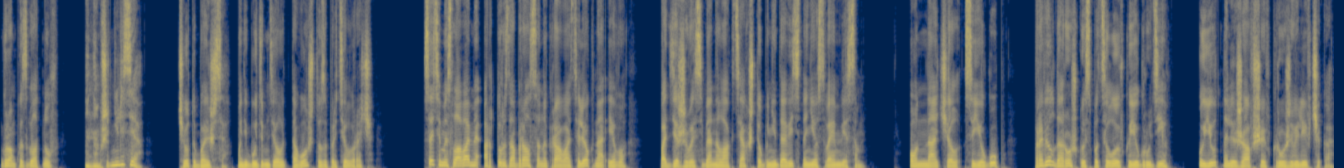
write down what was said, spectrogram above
громко сглотнув, «Но нам же нельзя». «Чего ты боишься? Мы не будем делать того, что запретил врач». С этими словами Артур забрался на кровать, лег на Эву, поддерживая себя на локтях, чтобы не давить на нее своим весом. Он начал с ее губ, провел дорожку из поцелуев к ее груди, уютно лежавшей в кружеве лифчика.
